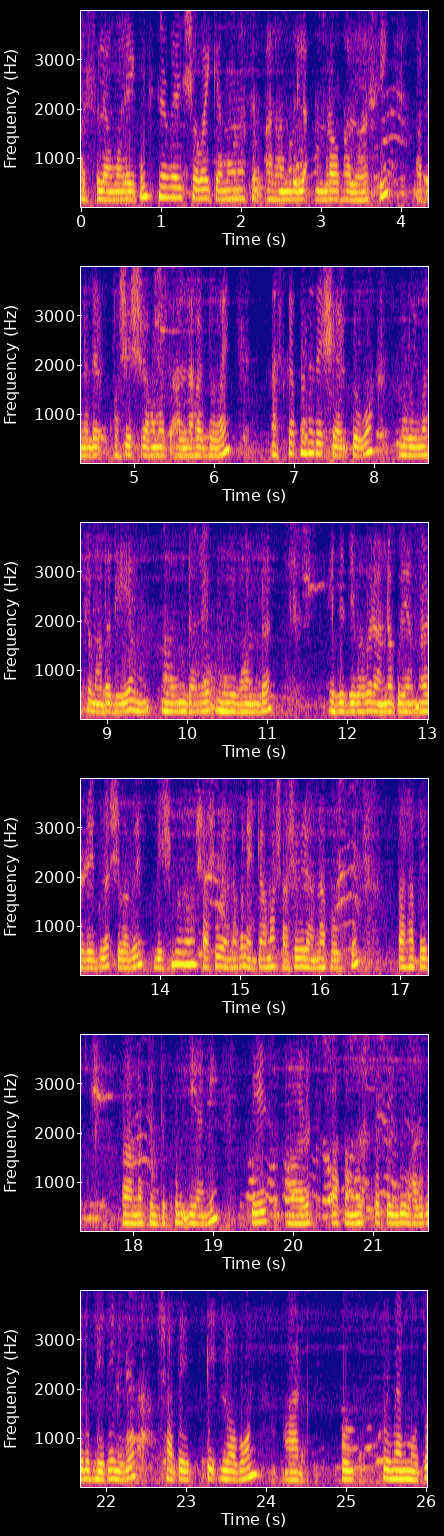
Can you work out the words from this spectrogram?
আসসালামু আলাইকুম। গাইস সবাই কেমন আছেন? আলহামদুলিল্লাহ, আমরাও ভালো আছি। আপনাদের অশেষ রহমত, আল্লাহর দোয়ায়। আজকে আপনাদের সাথে শেয়ার করব রুই মাছের মাথা দিয়ে মুগ ডালের মুড়ি ভন্ডা এই যে যেভাবে রান্না করি আমরা রেগুলার সেভাবে বেশিরভাগ আমার শাশুড়ি রান্না করেন এটা আমার শাশুড়ি রান্না করছে। তার হাতে রান্না কিন্তু খুব ইয়ানি পেস্ট আর কাঁচামরিচটা তেল দিয়ে ভালো করে ভেজে নেব। সাথে লবণ আর পরিমাণ মতো।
